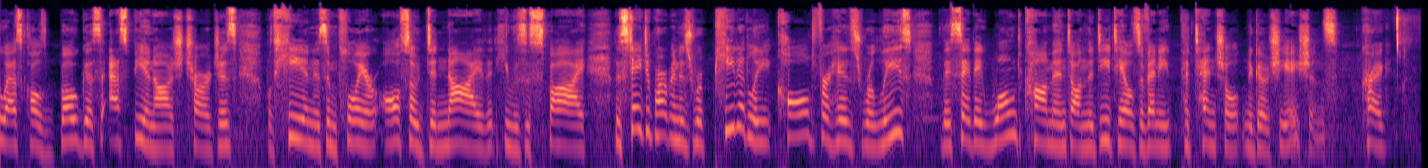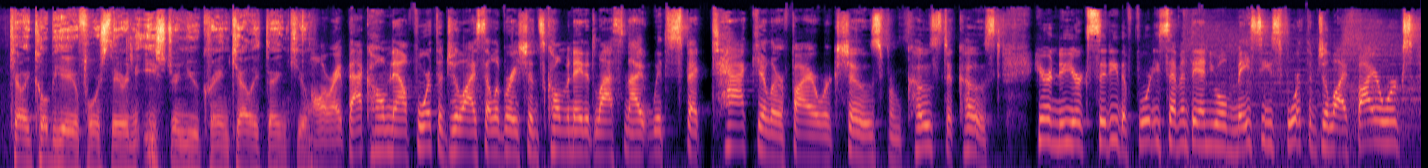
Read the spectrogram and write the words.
U.S. calls bogus espionage charges. Both he and his employer also deny that he was a spy. The State Department has repeatedly called for his release. They say they won't comment on the details of any potential negotiations. Craig? Kelly Cobiella for us there in eastern Ukraine. Kelly, thank you. All right, back home now. Fourth of July celebrations culminated last night with spectacular fireworks shows from coast to coast. Here in New York City, the 47th annual Macy's Fourth of July fireworks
